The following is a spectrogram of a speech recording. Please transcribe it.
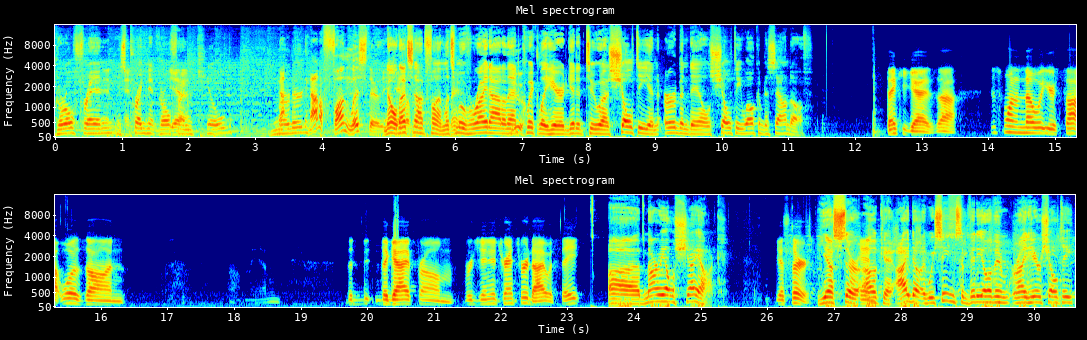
girlfriend, his pregnant girlfriend, yeah. killed, murdered? Not, a fun list there. that No, that's not fun. Let's Man. move right out of that Ew. quickly here and get it to uh, Schulte and Urbandale. Schulte, welcome to Sound Off. Thank you, guys. Uh, just want to know what your thought was on oh, the the guy from Virginia transferred to Iowa State. Uh, Marial Shayok. Yes, sir. Yes, sir. And- okay, I don't. We seeing some video of him right here, Schulte.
